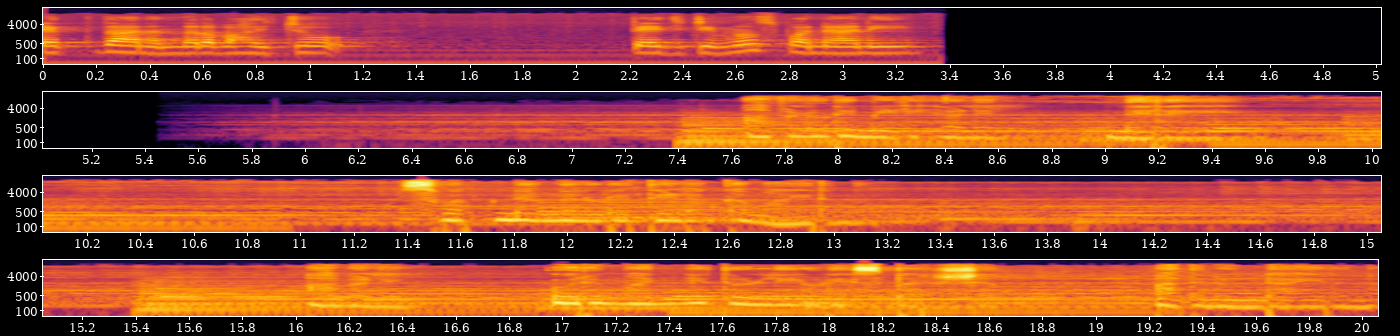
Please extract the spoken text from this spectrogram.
രക്തദാനം നിർവഹിച്ചു. ന്യൂസ് പൊന്നാനി. അവളുടെ മിഴികളിൽ നിറയെ സ്വപ്നങ്ങളുടെ തിളക്കമായിരുന്നു. ഒരു മഞ്ഞുതുള്ളിയുടെ സ്പർശം അതിനുണ്ടായിരുന്നു.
